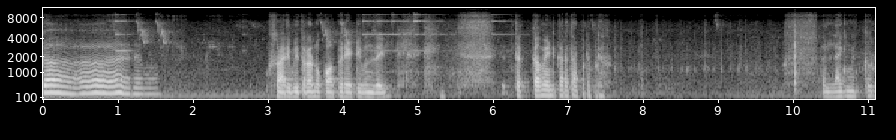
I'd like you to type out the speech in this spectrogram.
गारवा. सॉरी मित्रांनो कॉपी राईट येऊन जाईल. तर कमेंट करता पटपट लाईक नक् करू.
